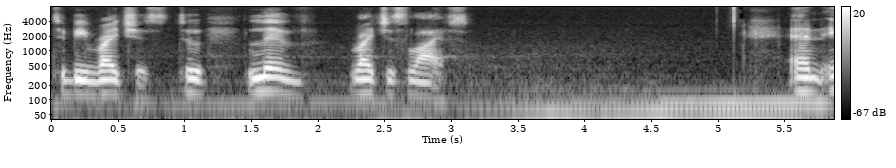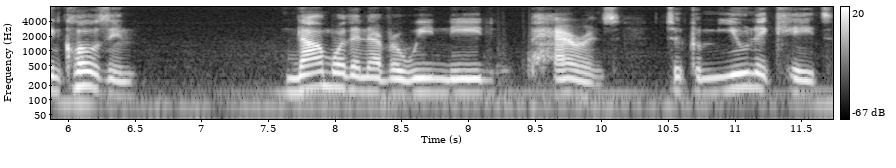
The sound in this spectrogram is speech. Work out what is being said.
to be righteous, to live righteous lives? And in closing, now more than ever, we need parents to communicate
